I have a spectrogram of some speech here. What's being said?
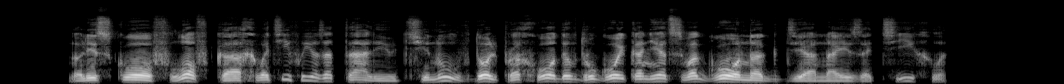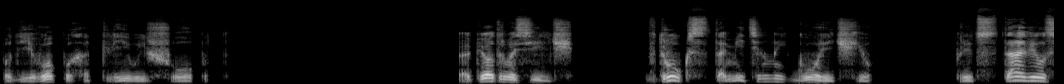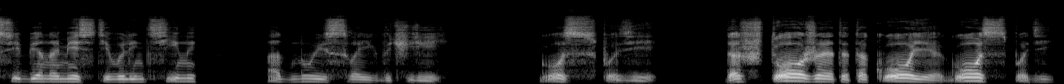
Но Лесков, ловко охватив ее за талию, тянул вдоль прохода в другой конец вагона, где она и затихла под его похотливый шепот. А Петр Васильевич вдруг с томительной горечью представил себе на месте Валентины одну из своих дочерей. Господи! Да что же это такое, Господи!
